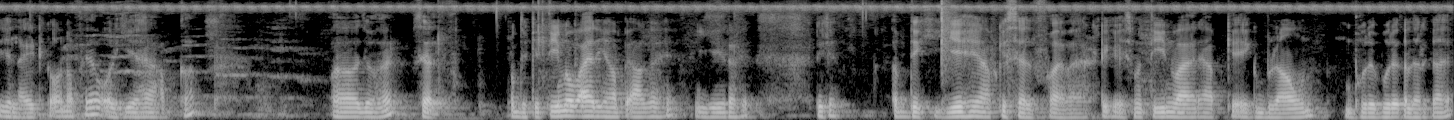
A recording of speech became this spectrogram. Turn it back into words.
ये लाइट का ऑन ऑफ़ है और ये है आपका जो है सेल्फ़ अब देखिए, तीनों वायर यहाँ पे आ गए हैं, ये रहे। ठीक है? अब देखिए, ये है आपके सेल्फ का वायर ठीक है? इसमें तीन वायर है आपके, एक ब्राउन भूरे भूरे कलर का है,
